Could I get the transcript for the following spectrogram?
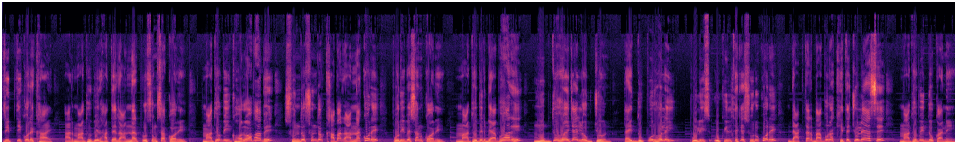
তৃপ্তি করে খায় আর মাধবীর হাতের রান্নার প্রশংসা করে। মাধবী ঘরোয়াভাবে সুন্দর সুন্দর খাবার রান্না করে পরিবেশন করে। মাধবীর ব্যবহারে মুগ্ধ হয়ে যায় লোকজন। তাই দুপুর হলেই পুলিশ উকিল থেকে শুরু করে ডাক্তার বাবুরা খেতে চলে আসে মাধবীর দোকানে।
